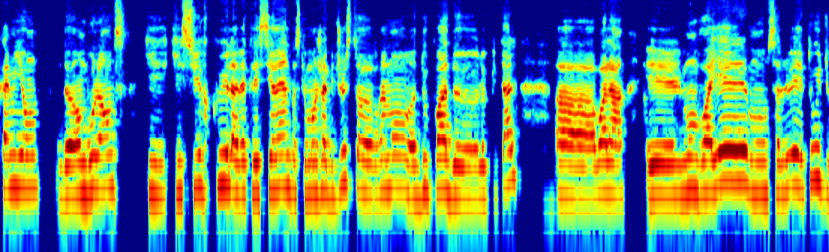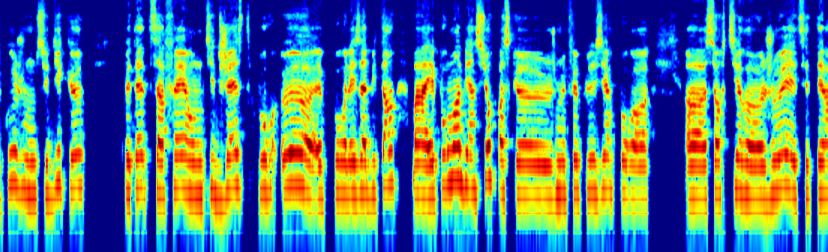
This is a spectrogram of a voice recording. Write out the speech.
camions d'ambulances qui, qui, circulent avec les sirènes parce que moi j'habite juste euh, vraiment euh, deux pas de l'hôpital. Euh, voilà. Et m'envoyer, m'ont salué et tout. du coup, je me suis dit que peut-être ça fait un petit geste pour eux et pour les habitants. Bah, et pour moi, bien sûr, parce que je me fais plaisir pour sortir jouer, etc.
